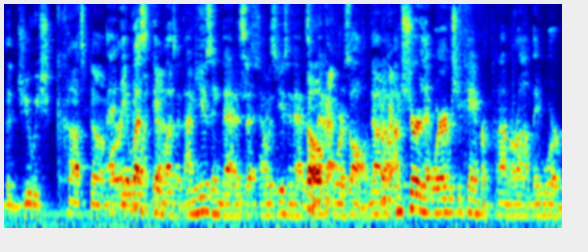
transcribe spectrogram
the Jewish custom or anything It was. like It that? wasn't. I'm using that as a. I was using that as Oh, a okay. metaphor as all. No, no. Okay. I'm sure that wherever she came from, Padan Aram, they wore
